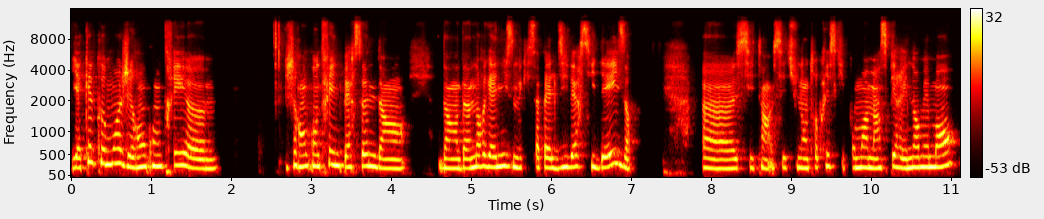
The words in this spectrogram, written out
Il y a quelques mois, j'ai rencontré euh, j'ai rencontré une personne d'un, d'un, organisme qui s'appelle Diversity Days. Euh, c'est, un, c'est une entreprise qui pour moi m'inspire énormément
